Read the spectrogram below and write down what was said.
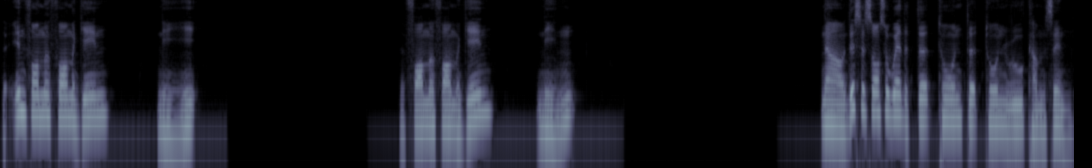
The informal form again, 你. The formal form again, 您. Now, this is also where the third tone, third tone rule comes in.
